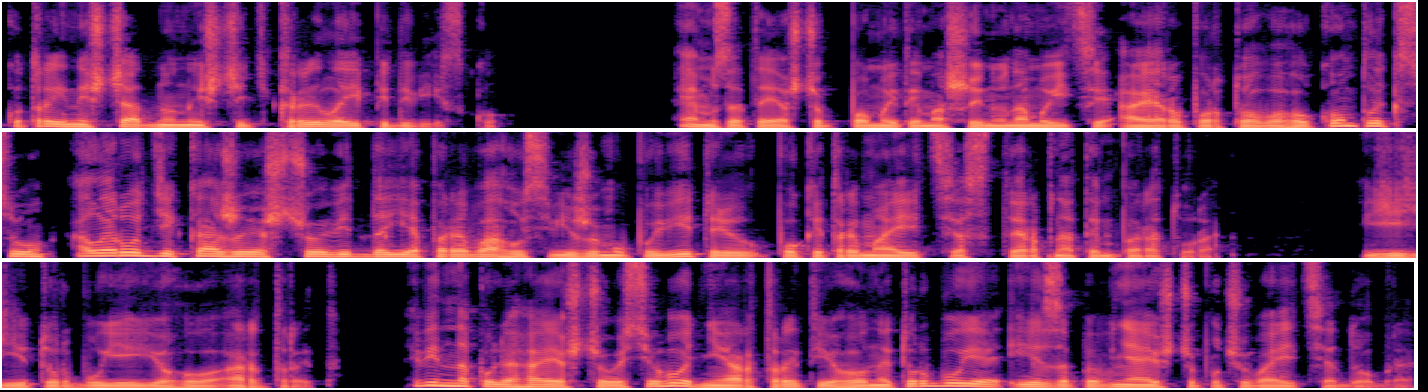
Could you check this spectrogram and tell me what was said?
котрий нещадно нищить крила і підвіску. М за те, щоб помити машину на мийці аеропортового комплексу, але Родді каже, що віддає перевагу свіжому повітрю, поки тримається стерпна температура. Її турбує його артрит. Він наполягає, що сьогодні артрит його не турбує і запевняє, що почувається добре.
